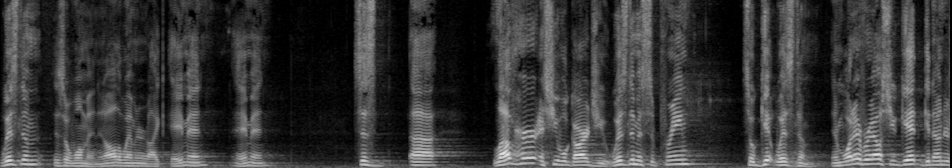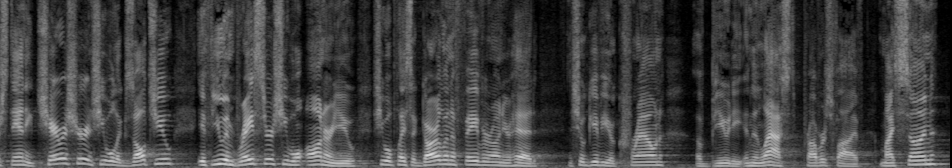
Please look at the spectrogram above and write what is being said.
wisdom is a woman. And all the women are like, Amen, Amen. It says, uh, Love her and she will guard you. Wisdom is supreme, so get wisdom. And whatever else you get, get understanding. Cherish her and she will exalt you. If you embrace her, she will honor you. She will place a garland of favor on your head, and she'll give you a crown of beauty. And then last, Proverbs 5 My son,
